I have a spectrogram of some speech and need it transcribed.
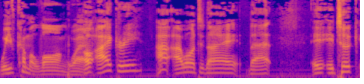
we've come a long way. Oh, I agree. I, I won't deny that. It, it took.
